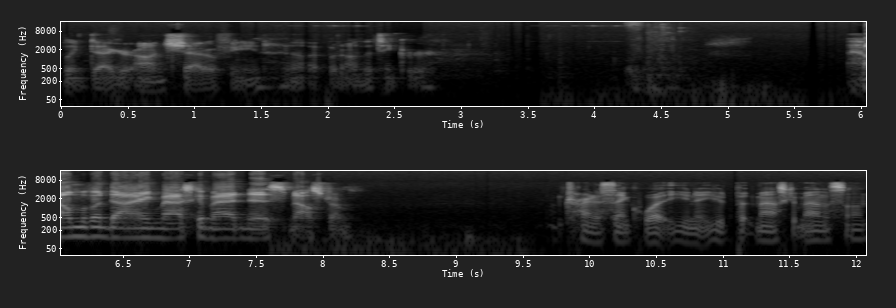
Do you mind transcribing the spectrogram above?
Blink dagger on shadow fiend. I put it on the tinkerer. Helm of undying, mask of madness, maelstrom. i'm trying to think what unit you'd put mask of madness on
